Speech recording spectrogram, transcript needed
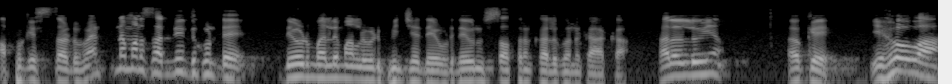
అప్పగిస్తాడు. వెంటనే మనం సరిదిద్దుకుంటే దేవుడు మళ్ళీ మనల్ని విడిపించే దేవుడు. దేవుని స్తోత్రం కలుగును కాక హల్లెలూయా. ఓకే. యహోవ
